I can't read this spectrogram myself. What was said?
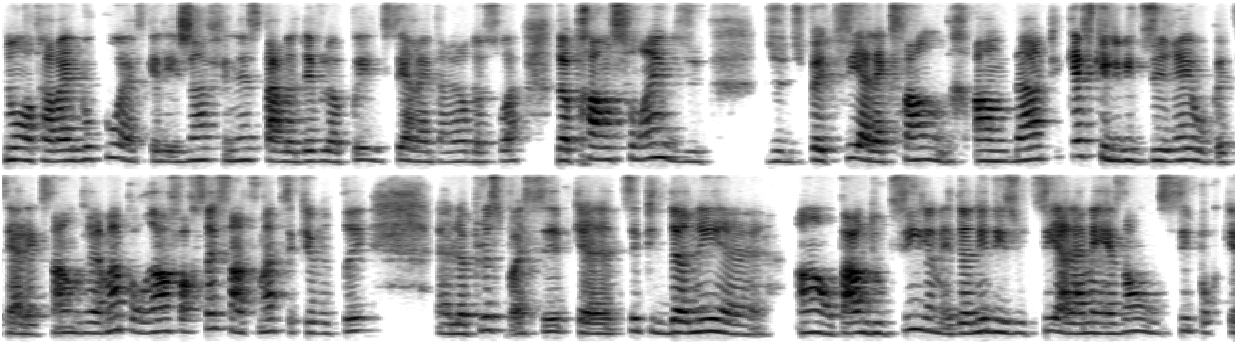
nous, on travaille beaucoup à ce que les gens finissent par le développer aussi à l'intérieur de soi, de prendre soin du, du, petit Alexandre en dedans, puis qu'est-ce qu'il lui dirait au petit Alexandre, vraiment pour renforcer le sentiment de sécurité euh, le plus possible, que, puis donner, euh, hein, on parle d'outils, mais donner des outils à la maison aussi pour que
